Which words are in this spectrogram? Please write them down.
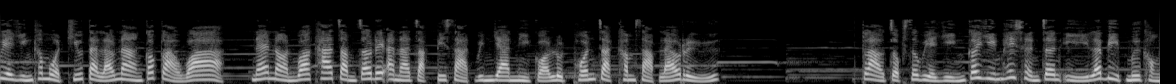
วียหญิงขมวดคิ้วแต่แล้วนางก็กล่าวว่า แน่นอนว่าข้าจำเจ้าได้อาณาจักรปีศาจวิญญาณหนีก่อหลุดพ้นจากคำสาปแล้วหรือ กล่าวจบเสวียหญิงก็ยิ้มให้เฉินเจินอีและบีบมือของ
